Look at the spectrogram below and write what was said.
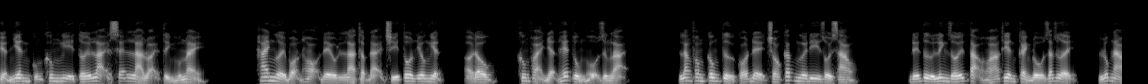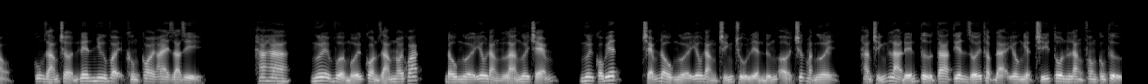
hiển nhiên cũng không nghĩ tới lại sẽ là loại tình huống này. Hai người bọn họ đều là thập đại trí tôn yêu nghiệt, ở đâu, không phải nhận hết ủng hộ dừng lại. Lăng phong công tử có để cho các ngươi đi rồi sao? Đến từ linh giới tạo hóa thiên cảnh đồ rắt rưởi, lúc nào cũng dám trở nên như vậy không coi ai ra gì. Ha ha, ngươi vừa mới còn dám nói khoác đầu người yêu đằng là ngươi chém, ngươi có biết, chém đầu người yêu đằng chính chủ liền đứng ở trước mặt ngươi, hắn chính là đến từ ta tiên giới thập đại yêu nghiệt trí tôn lăng phong công tử.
